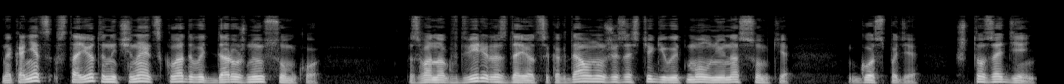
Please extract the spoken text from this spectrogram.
Наконец встает и начинает складывать дорожную сумку. Звонок в двери раздается, когда он уже застегивает молнию на сумке. Господи, что за день?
